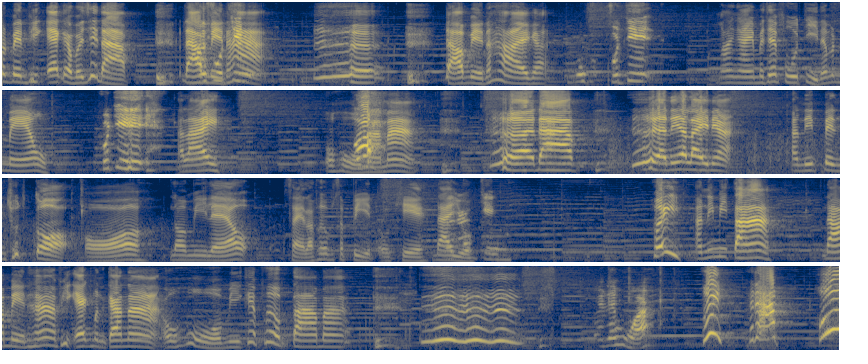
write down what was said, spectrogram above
มันเป็นพิกแอคอะไม่ใช่ดาบ ดาบเมจห้าเออดาบเมจห้าเองอะฟูจิมาไงไม่ใช่ฟูจินะมันแมว ฟูจิ อะไร โอ้โหโอ้มาม่าเออดาบเอออันนี้อะไรเนี่ย อันนี้เป็นชุดเกราะ อ๋อ เรามีแล้ว ใส่แล้วเพิ่มสปีด โอเค ได้อยู่ เก่งเฮ้ย อันนี้มีตา ดาเมจห้าพิกแอคเหมือนกันน่ะ โอ้โห มีแค่เพิ่มตามา ไม่ได้หัว เฮ้ยได้ดาบโอ้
